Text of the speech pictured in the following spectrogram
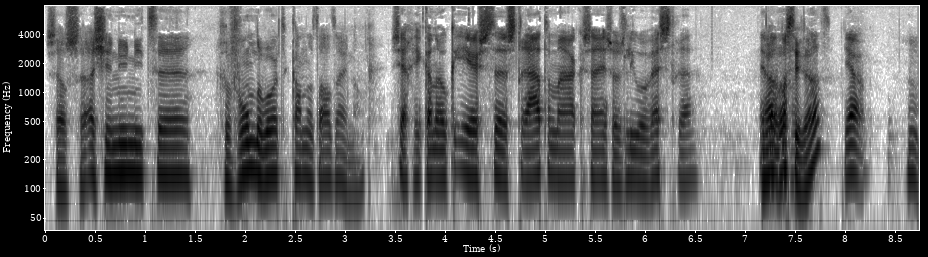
zelfs als je nu niet eh, gevonden wordt, kan dat altijd nog. Zeg, je kan ook eerst eh, stratenmaker zijn, zoals Liewe Westra. En Ja, was hij dat? Ja. Hm.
